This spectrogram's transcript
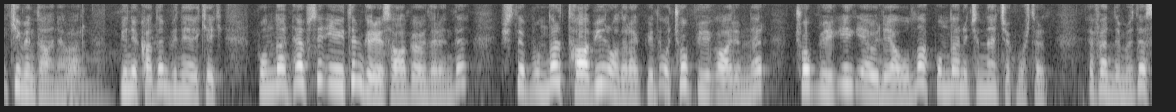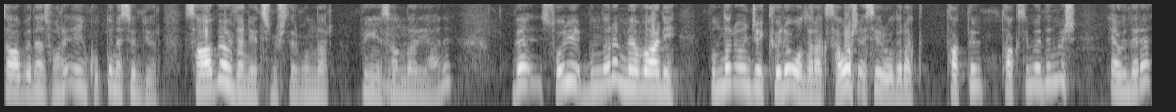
2000 tane var. Allah. Bini kadın, bini erkek. Bunların hepsi eğitim görüyor sahabe evlerinde. İşte bunlar tabi'in olarak bir de o çok büyük alimler, çok büyük ilk evliyaullah bunların içinden çıkmıştır. Efendimiz de sahabeden sonra en kutlu nesil diyor. Sahabe evlerine yetişmiştir bunlar, bu insanlar yani. Ve soruyor bunların mevali. Bunlar önce köle olarak, savaş esiri olarak takdim, taksim edilmiş evlere.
